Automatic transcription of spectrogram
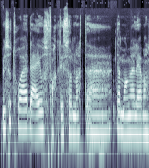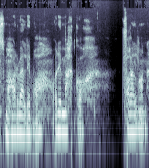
men så tror jeg det er jo faktisk sånn at uh, det er mange av elevene som har det veldig bra, og det merker foreldrene.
